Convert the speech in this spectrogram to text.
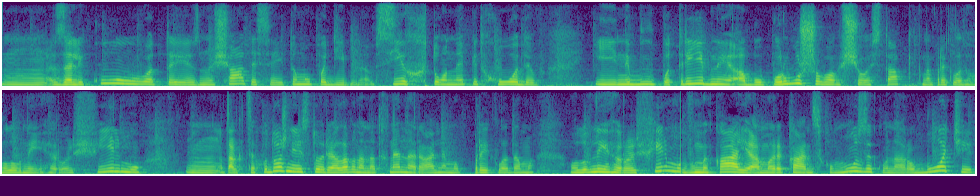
м, Заліковувати, знущатися і тому подібне. Всіх, хто не підходив і не був потрібний або порушував щось, так як, наприклад, головний герой фільму. Так, це художня історія, але вона натхнена реальними прикладами. Головний герой фільму вмикає американську музику на роботі,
